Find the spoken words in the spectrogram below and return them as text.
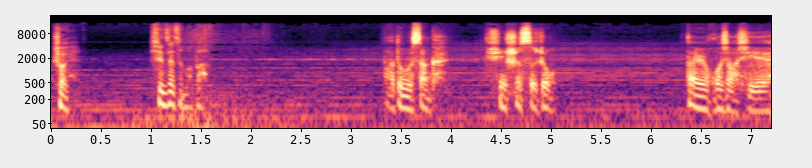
少爷，现在怎么办？把队伍散开，巡视四周。但愿火小邪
